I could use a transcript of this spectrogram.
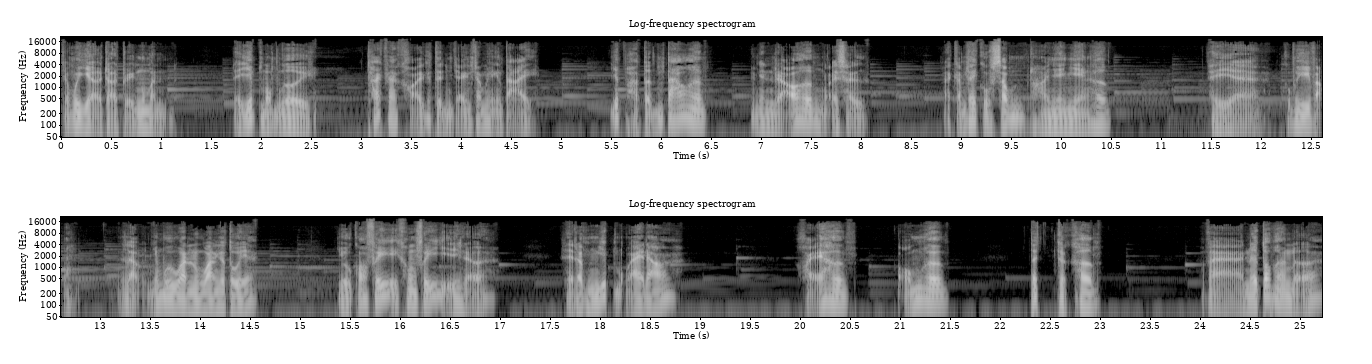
trong cái giờ trò chuyện của mình để giúp một người thoát ra khỏi cái tình trạng trong hiện tại giúp họ tỉnh táo hơn nhìn rõ hơn mọi sự và cảm thấy cuộc sống họ nhẹ nhàng hơn. Thì à, cũng hy vọng là những buổi quanh quanh của tôi á dù có phí hay không phí gì đi nữa thì nó cũng giúp một ai đó khỏe hơn ổn hơn, tích cực hơn. Và nếu tốt hơn nữa,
